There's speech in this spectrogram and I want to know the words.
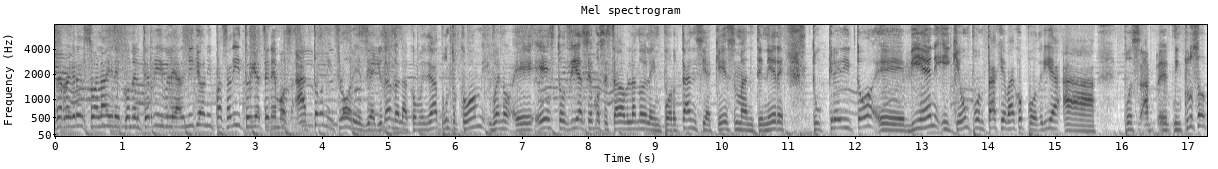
De regreso al aire con el terrible al millón y pasadito. Ya tenemos a Tony Flores de ayudando a la comunidad.com. Y bueno, eh, estos días hemos estado hablando de la importancia que es mantener tu crédito eh, bien y que un puntaje bajo podría ah, pues a- eh, incluso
